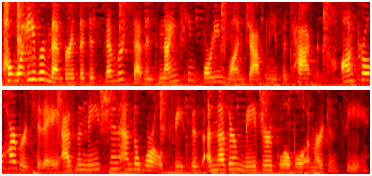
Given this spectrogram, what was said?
Hawaii remembered the December 7, 1941 Japanese attack on Pearl Harbor today as the nation and the world faces another major global emergency.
